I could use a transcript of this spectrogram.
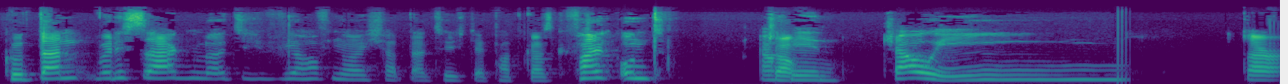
gut, dann würde ich sagen, Leute, wir hoffen, euch hat natürlich der Podcast gefallen und Auf Ciao. jeden. Ciao.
